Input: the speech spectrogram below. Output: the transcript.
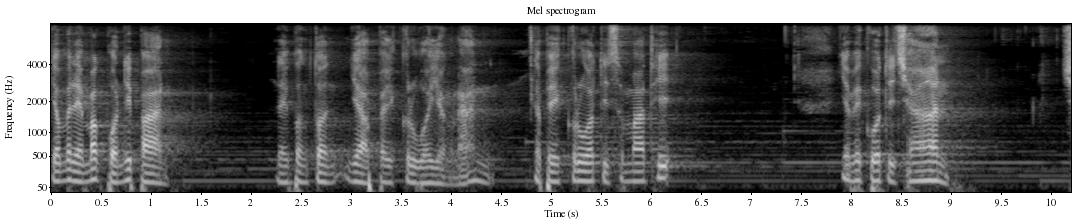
จะไม่ได้มรรคผลที่ผ่าน ในเบื้องต้นอย่าไปกลัวอย่างนั้นอย่าไปกลัวติดสมาธิ อย่าไปกลัวติดฌาน ฌ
